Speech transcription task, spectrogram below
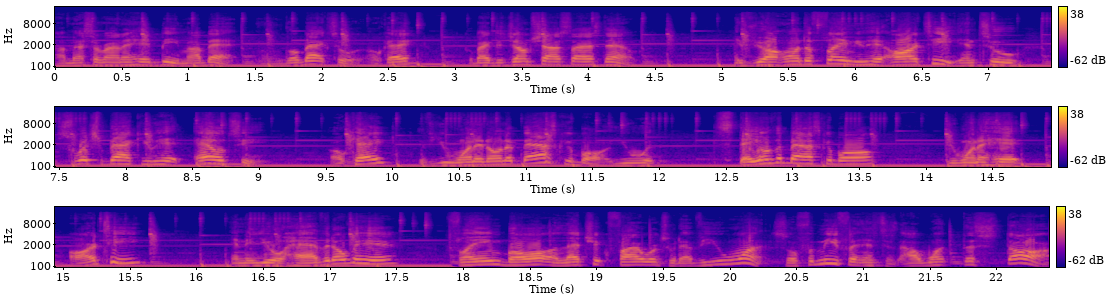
I mess around and hit B, my bad. Go back to it, okay? Go back to jump shot splash down. If you are on the flame, you hit RT. And to switch back, you hit LT. Okay? If you want it on the basketball, you would stay on the basketball. You want to hit RT. And then you'll have it over here. Flame, ball, electric, fireworks, whatever you want. So for me, for instance, I want the star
